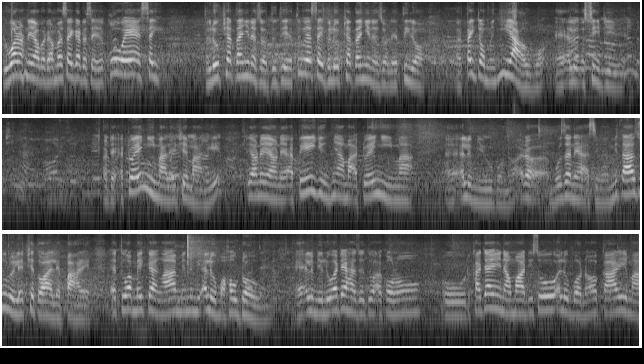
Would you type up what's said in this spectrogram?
လူကတော့နှစ်ယောက်ပဲဒါပေမဲ့စိတ်ကတစ်စိတ်ကိုယ့်ရဲ့စိတ်ဘယ်လိုဖြတ်တန်းနေလဲဆိုတော့သူတည်တယ်သူ့ရဲ့စိတ်ဘယ်လိုဖြတ်တန်းနေလဲဆိုတော့လေသိတော့တိုက်တော့မညှိရဘူးပေါ့အဲအဲ့လိုအဆင်ပြေတယ်မဖြစ်နိုင်ဘူးဒီဆိုသူလည်းဟုတ်တယ်အတွဲညီမှလည်းဖြစ်မှာလေတယောက်နဲ့ယောက်နဲ့အပေးယူမျှမှအတွဲညီမှအဲအဲ့လိုမျိုးပေါ့နော်အဲ့တော့မိုးစက်နဲ့အစီအမံမိသားစုလိုလည်းဖြစ်သွားတယ်လည်းပါတယ်အဲ तू ကမိတ်ကပ်ငါမင်းသမီးအဲ့လိုမဟုတ်တော့ဘူး အဲအဲ့လိုမျိုးလိုအပ်တဲ့ဟာဆိုသူကအကုန်လုံးဟိုတခါကြရင်တော့မှဒီဆိုအဲ့လိုပေါ့နော်ကားတွေမှာ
